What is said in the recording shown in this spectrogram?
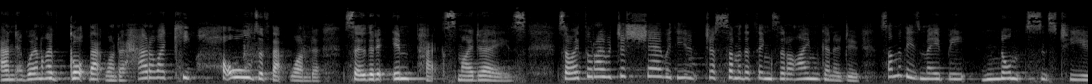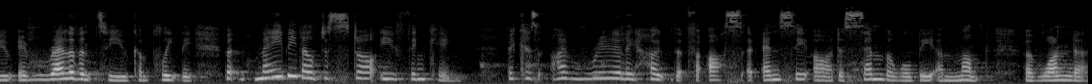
And when I've got that wonder, how do I keep hold of that wonder so that it impacts my days? So I thought I would just share with you just some of the things that I'm going to do. Some of these may be nonsense to you, irrelevant to you completely, but maybe they'll just start you thinking. Because I really hope that for us at NCR, December will be a month of wonder.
